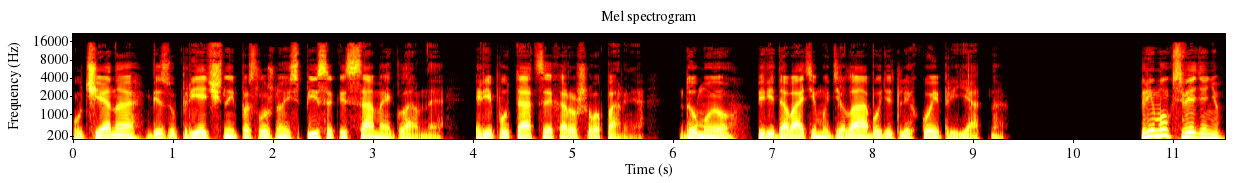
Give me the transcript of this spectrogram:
У Чена безупречный послужной список и самое главное репутация хорошего парня. Думаю, передавать ему дела будет легко и приятно. Приму к сведению.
